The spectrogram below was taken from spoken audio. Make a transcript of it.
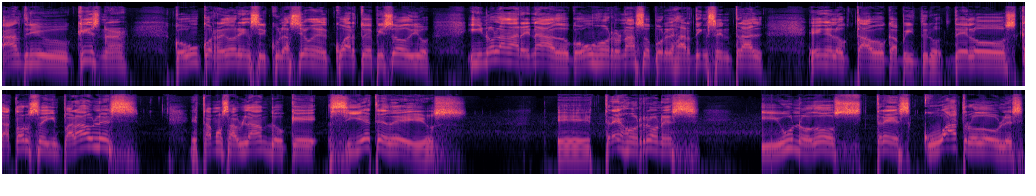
Andrew Kirchner con un corredor en circulación en el cuarto episodio y no la han arenado con un jorronazo por el jardín central en el octavo capítulo. De los 14 imparables, estamos hablando que siete de ellos, eh, tres honrones y uno, dos, tres, cuatro dobles.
